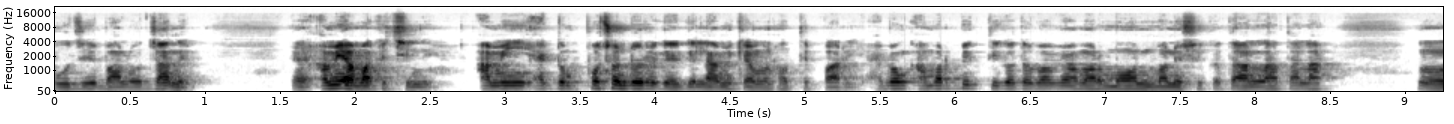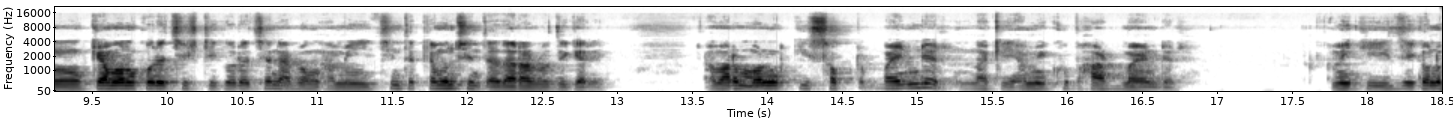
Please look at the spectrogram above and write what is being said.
বুঝে ভালো জানে। আহ, আমি আমাকে চিনি। আমি একদম প্রচণ্ড রেগে গেলে আমি কেমন হতে পারি? এবং আমার ব্যক্তিগতভাবে আমার মন মানসিকতা আল্লাহ তালা কেমন করে সৃষ্টি করেছেন এবং আমি চিন্তা কেমন চিন্তাধারার অধিকারী? আমার মন কি সফট মাইন্ডের নাকি আমি খুব হার্ড মাইন্ডের আমি কি যে কোনো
